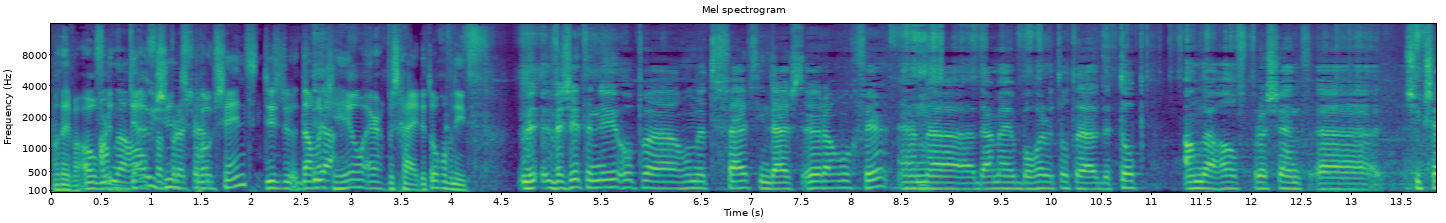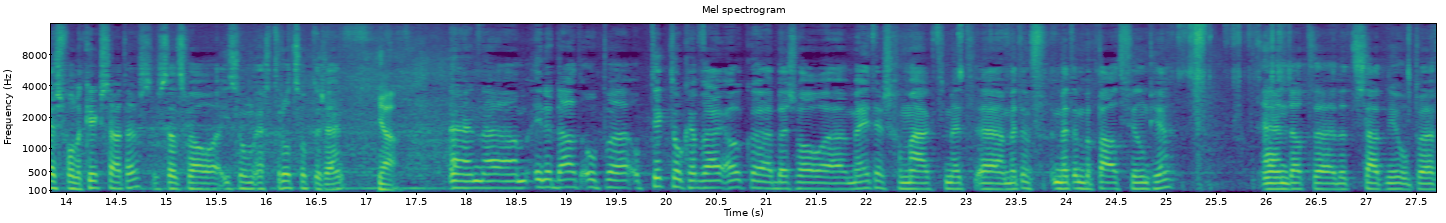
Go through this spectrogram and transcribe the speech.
Wat even, over de 1000 procent? Dus dan was ja. je heel erg bescheiden, toch of niet? We, we zitten nu op 115.000 euro ongeveer. En daarmee behoren we tot de top anderhalf procent succesvolle Kickstarters. Dus dat is wel iets om echt trots op te zijn. Ja. En um, inderdaad, op, uh, op TikTok hebben wij ook uh, best wel uh, meters gemaakt met, met, een, met een bepaald filmpje. En dat, dat staat nu op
